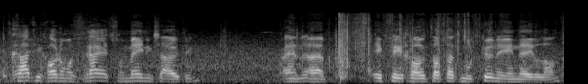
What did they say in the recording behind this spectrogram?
Het gaat hier gewoon om een vrijheid van meningsuiting. En eh, ik vind gewoon dat dat moet kunnen in Nederland.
